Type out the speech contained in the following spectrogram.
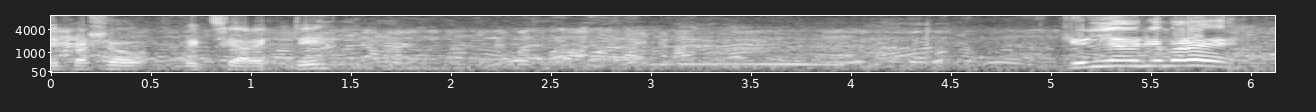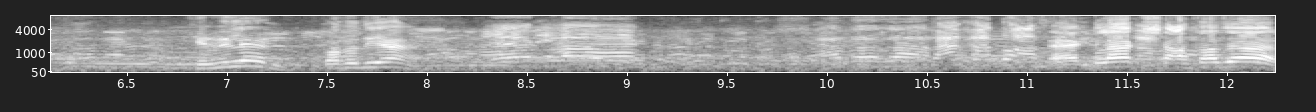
এই পাশেও দেখছি আরেকটি। কিনলেন একেবারে? কিনলেন কত দিয়া? এক লাখ সাত হাজার।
